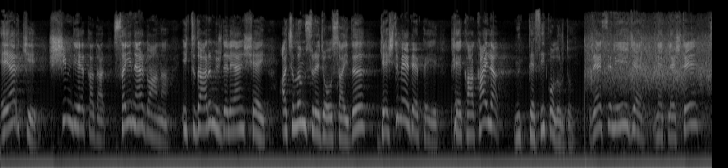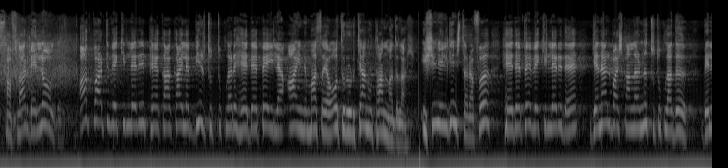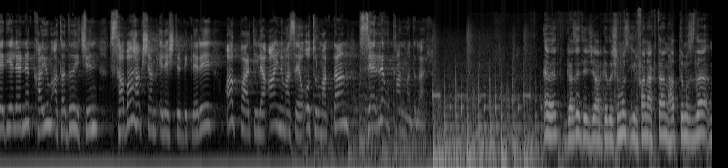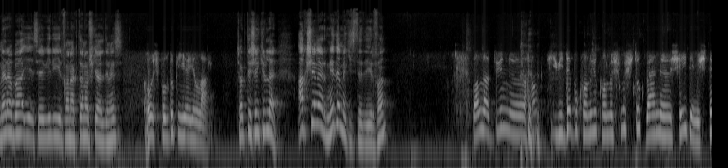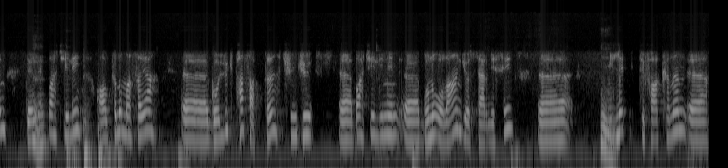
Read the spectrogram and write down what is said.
Eğer ki şimdiye kadar Sayın Erdoğan'a iktidarı müjdeleyen şey açılım süreci olsaydı geçti mi HDP'yi PKK ile müttefik olurdu. Resim iyice netleşti, saflar belli oldu. AK Parti vekilleri PKK ile bir tuttukları HDP ile aynı masaya otururken utanmadılar. İşin ilginç tarafı HDP vekilleri de genel başkanlarını tutukladığı, belediyelerine kayyum atadığı için sabah akşam eleştirdikleri AK Parti ile aynı masaya oturmaktan zerre utanmadılar. Evet gazeteci arkadaşımız İrfan Aktan hattımızda. Merhaba sevgili İrfan Aktan hoş geldiniz. Hoş bulduk, iyi yayınlar. Çok teşekkürler. Akşener ne demek istedi İrfan? Valla dün e, Halk TV'de bu konuyu konuşmuştuk. Ben e, şey demiştim, Devlet Bahçeli altılı masaya e, gollük pas attı. Çünkü e, Bahçeli'nin e, bunu olağan göstermesi e, Millet İttifakı'nın e,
